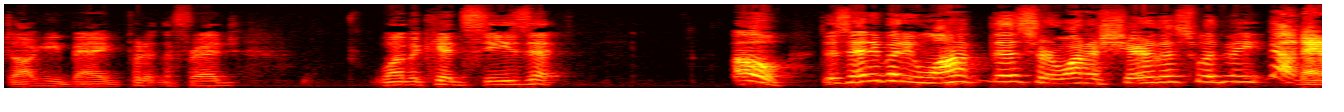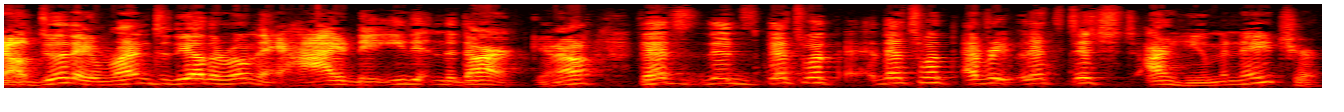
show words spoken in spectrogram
doggy bag, put it in the fridge. One of the kids sees it, oh, does anybody want this or want to share this with me? No, they don't do it. They run to the other room. They hide. They eat it in the dark. You know, that's that's that's what that's what every that's just our human nature.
